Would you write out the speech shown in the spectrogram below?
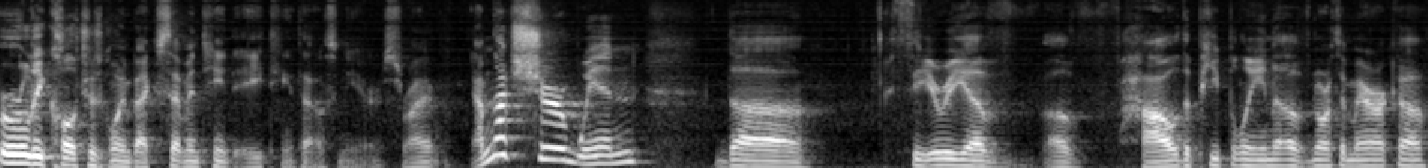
early cultures going back 17 to 18,000 years, right? I'm not sure when the theory of of how the peopling of North America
